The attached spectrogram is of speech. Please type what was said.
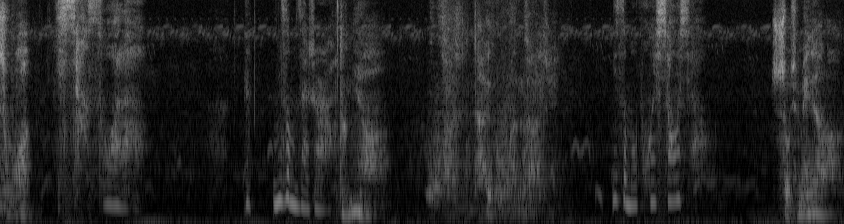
是我，你吓死我了！你你怎么在这儿啊？我等你啊！太多蚊子了，这你怎么不回消息啊？手机没电了。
